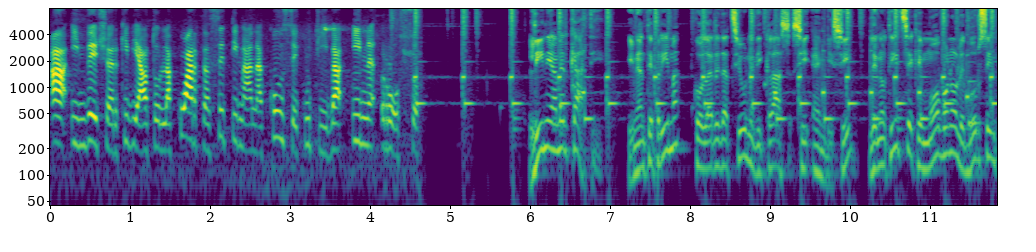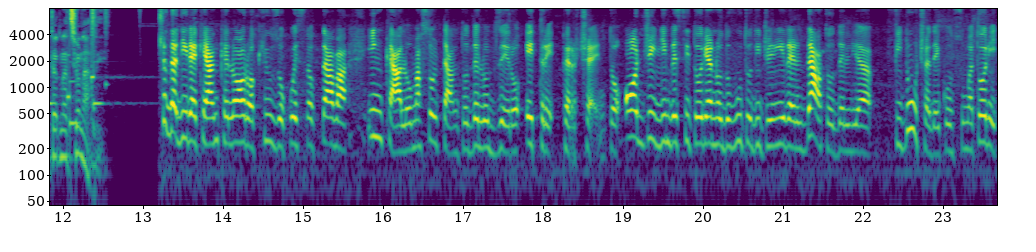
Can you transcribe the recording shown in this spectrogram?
ha invece archiviato la quarta settimana consecutiva in rosso. Linea mercati. In anteprima, con la redazione di Class CNBC, le notizie che muovono le borse internazionali. C'è da dire che anche l'oro ha chiuso questa ottava in calo, ma soltanto dello 0,3%. Oggi gli investitori hanno dovuto digerire il dato della fiducia dei consumatori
